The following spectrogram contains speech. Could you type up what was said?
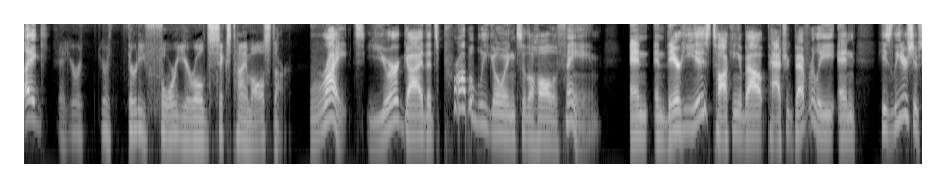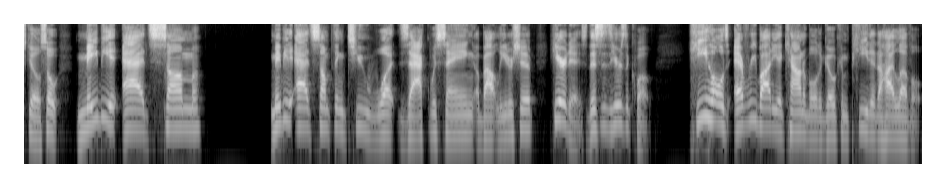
Like Yeah, you're you're a 34 year old six time All Star. Right. You're a guy that's probably going to the Hall of Fame. And and there he is talking about Patrick Beverley and his leadership skills. So maybe it adds some maybe it adds something to what Zach was saying about leadership. Here it is. This is here's the quote. He holds everybody accountable to go compete at a high level.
